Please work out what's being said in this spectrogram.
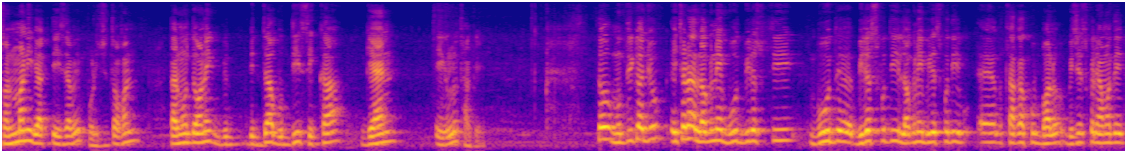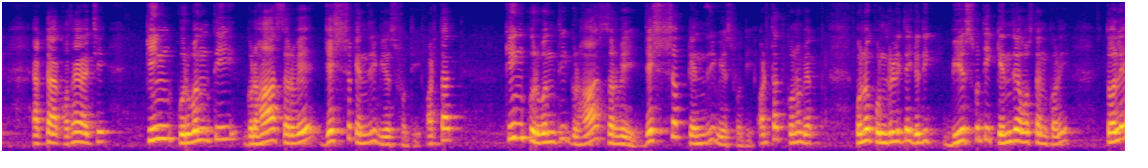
সম্মানী ব্যক্তি হিসাবে পরিচিত হন। তার মধ্যে অনেক বিদ্যা, বুদ্ধি, শিক্ষা, জ্ঞান এগুলো থাকে। তো মুদ্রিকা যোগ, এছাড়া লগ্নে বুধ, বৃহস্পতি বুধ, বৃহস্পতি, লগ্নে বৃহস্পতি থাকা খুব ভালো। বিশেষ করে আমাদের একটা কথাই আছে কিং কুর্বন্তি গ্রহা সর্বে জ্যেষ্ঠ কেন্দ্রী বৃহস্পতি। অর্থাৎ কিং কুর্বন্তি গ্রহা সর্বে জ্যেষ্ঠ কেন্দ্রী বৃহস্পতি। অর্থাৎ কোনো ব্যক্তি কোনো কুণ্ডলিতে যদি বৃহস্পতি কেন্দ্রে অবস্থান করে, তাহলে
